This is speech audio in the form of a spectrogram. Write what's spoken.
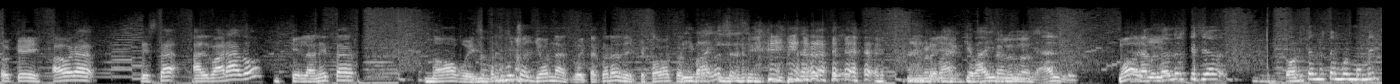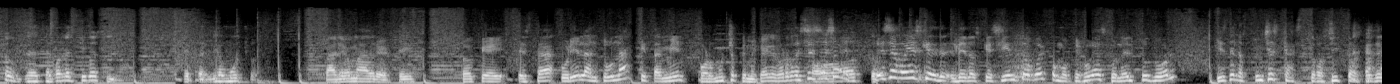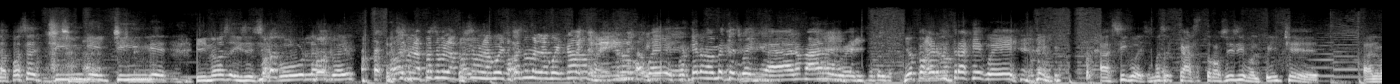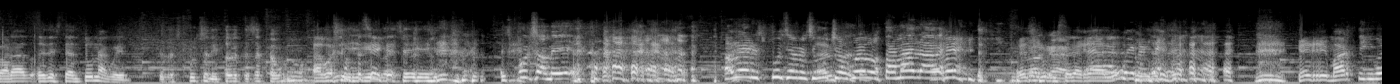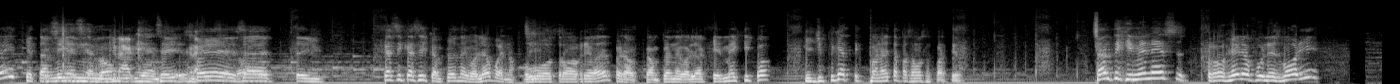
ok, ahora está Alvarado, que la neta. No, güey, se No. parece mucho a Jonas, güey. ¿Te acuerdas del que jugaba con Y va, y, que va, que va a ir al Saludos. mundial, güey. No, la y- verdad no es que sea. Ahorita no está en buen momento. se fue a las chivas y se perdió mucho. Valió madre. Sí. Ok, está Uriel Antuna, que también, por mucho que me caiga gordo, ese, ese, ese güey es que de, de los que siento, güey, como que juegas con el fútbol y es de los pinches castrocitos, que se la pasan chingue y chingue y no se- y se, se burlan, güey. Pásamela, pásamela, pásamela, güey. Pásamela, güey. No, güey. no, güey, ¿por qué no me metes, güey? Ah, no mames, güey. Yo pagar mi traje, güey. Así, güey, se me hace castrosísimo el pinche Alvarado, es este Antuna, güey. Que lo expulsen y todavía te saca uno. Ah, Sí, sí. sí. ¡Expúlsame! A ver, expúlsame, si mucho huevo. ¡Puta madre! A ver. Es una historia real, ¿eh? Henry Martin, güey, que también sí, fue, cerró. o sea, sí, casi casi el campeón de goleo. Bueno, Sí. hubo otro rival, de él, pero campeón de goleo aquí en México. Y yo, fíjate, bueno, ahorita pasamos al partido. Santi Jiménez, Rogelio Funes Mori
